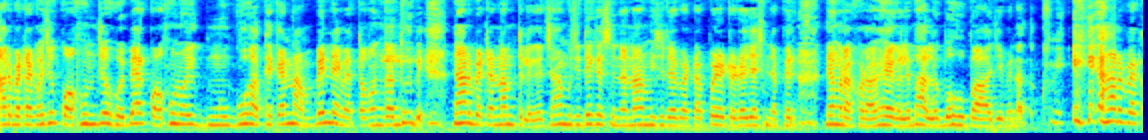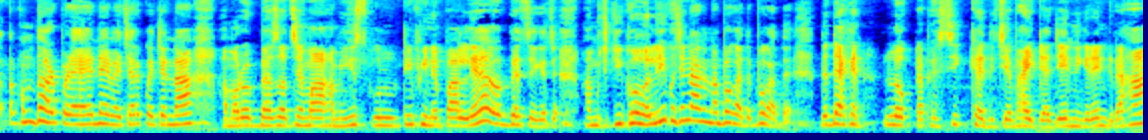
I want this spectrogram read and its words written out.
আর বেটা কইছে কখন যে হইবে আর কখন ওই গুহা থেকে নামবে নেবে তখন গা ধুইবে। নার বেটা নামতে লেগেছে। আমি দেখেছি না মিশিরে বেটা পেড়ে টেড়ে যাস না ফের ন্যাংরা খড়া হয়ে গেলে ভালো বহু পাওয়া যাবে না তখন আর বেটা তখন ধর পড়ে নেমেছে আর কইছে, না, আমার অভ্যাস আছে মা, আমি স্কুল টিফিনে পারলে হয়ে গেছে। আমি কি কহলি কইছে, না না না, ভোগাতে ভোগাতে। তো দেখেন লোকটা ফের শিক্ষা দিচ্ছে, ভাইটা যে এনকে এনকে হাঁ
